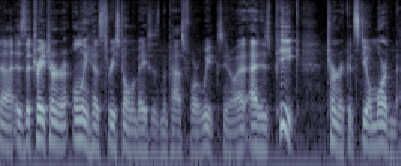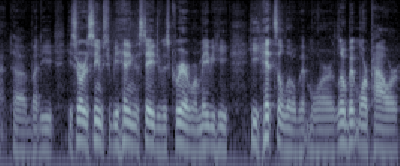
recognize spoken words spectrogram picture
is that Trea Turner only has three stolen bases in the past four weeks. You know, at, at his peak, Turner could steal more than that, uh, but he, he sort of seems to be hitting the stage of his career where maybe he, he hits a little bit more, a little bit more power,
